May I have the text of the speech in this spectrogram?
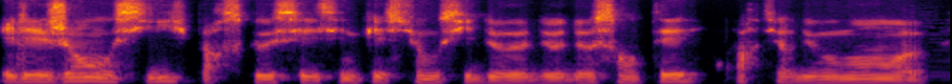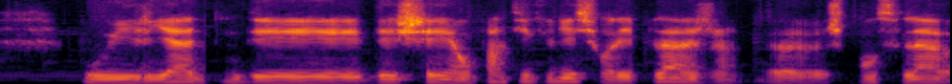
et les gens aussi, parce que c'est une question aussi de, santé. À partir du moment où il y a des déchets, en particulier sur les plages, je pense là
